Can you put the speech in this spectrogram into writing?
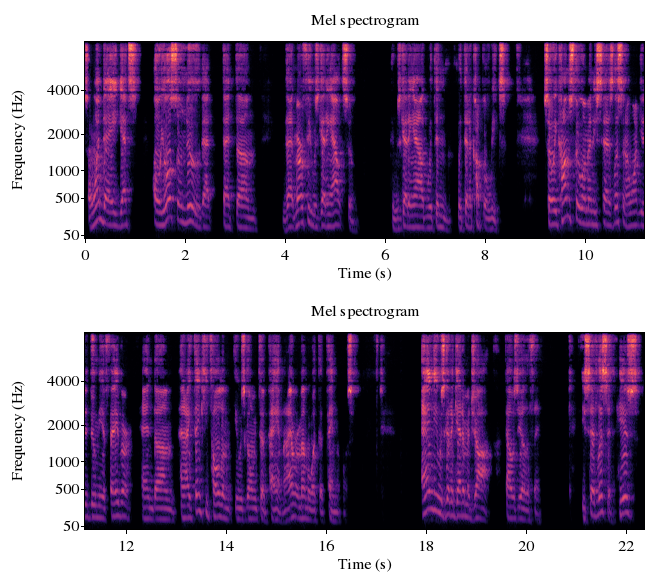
So one day he gets. Oh, he also knew that that um, that Murphy was getting out soon. He was getting out within within a couple of weeks. So he comes to him and he says, "Listen, I want you to do me a favor." And um, and I think he told him he was going to pay him, and I don't remember what the payment was. And he was going to get him a job. That was the other thing. He said, "Listen, here's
